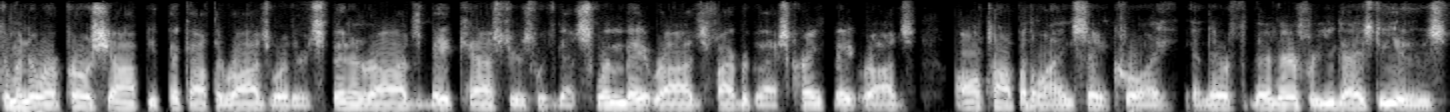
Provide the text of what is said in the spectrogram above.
come into our pro shop, you pick out the rods, whether it's spinning rods, bait casters, we've got swim bait rods, fiberglass crankbait rods, all top of the line St. Croix, and they're they're there for you guys to use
